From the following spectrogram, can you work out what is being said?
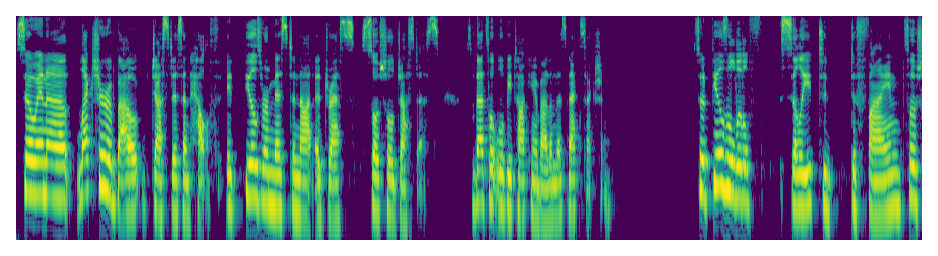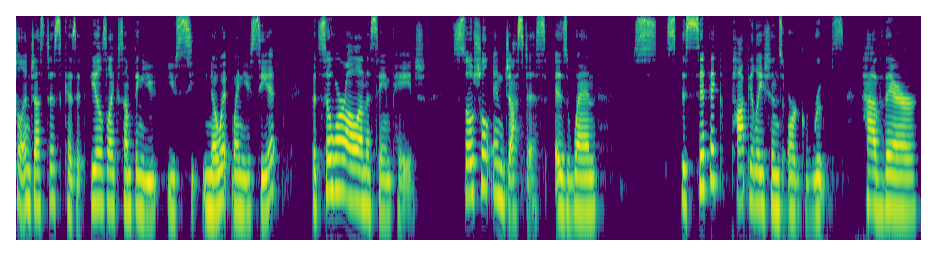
So, in a lecture about justice and health, it feels remiss to not address social justice. So, that's what we'll be talking about in this next section. So, it feels a little f- silly to define social injustice because it feels like something you, you see, know it when you see it, but so we're all on the same page. Social injustice is when s- specific populations or groups have their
